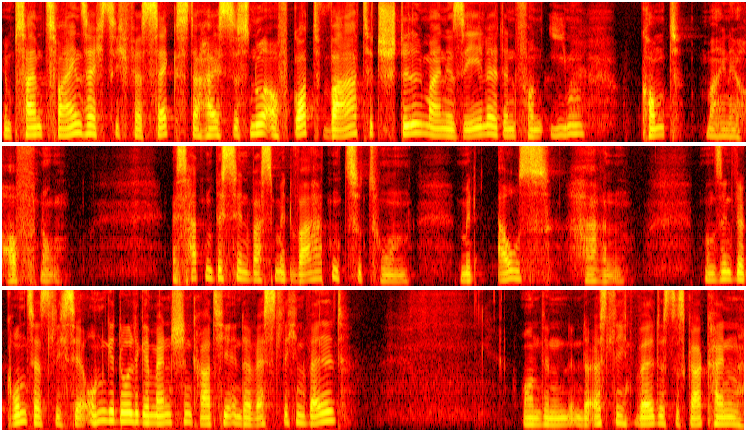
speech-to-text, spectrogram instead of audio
Im Psalm 62, Vers 6, da heißt es, nur auf Gott wartet still meine Seele, denn von ihm kommt meine Hoffnung. Es hat ein bisschen was mit Warten zu tun, mit Ausharren. Nun sind wir grundsätzlich sehr ungeduldige Menschen, gerade hier in der westlichen Welt. Und in, in, der östlichen Welt ist das gar kein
